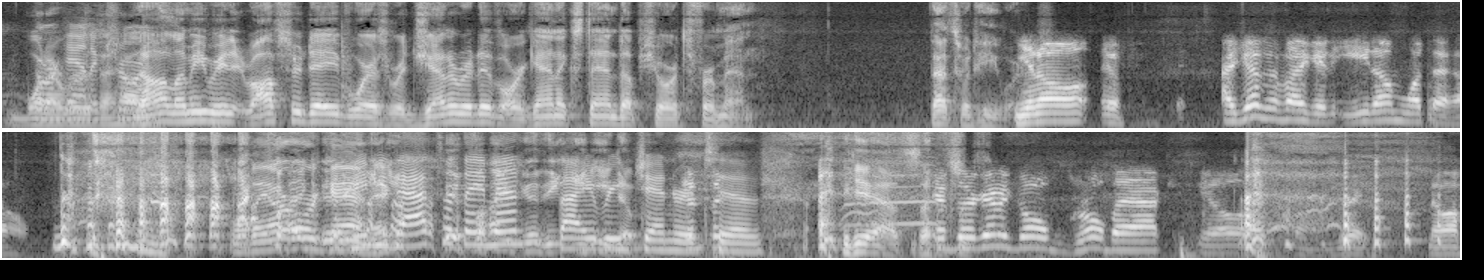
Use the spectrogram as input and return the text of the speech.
Stand-up whatever organic the hell? shorts. No, let me read it. Officer Dave wears regenerative organic stand-up shorts for men. That's what he wears. You know, if I guess if I could eat them, what the hell? Well, they are Maybe that's what they I meant by eat 'em. regenerative. yes. If that's they're gonna go grow back, you know. Great. No,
